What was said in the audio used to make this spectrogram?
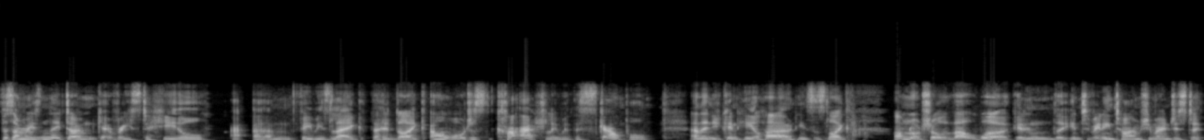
for some reason they don't get Reese to heal uh, um, Phoebe's leg. They're like, oh, we'll just cut Ashley with this scalpel, and then you can heal her. And he's just like, I'm not sure that that'll work. And in the intervening time, she manages to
